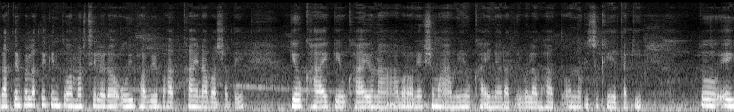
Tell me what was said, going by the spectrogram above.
রাতের বেলাতে কিন্তু আমার ছেলেরা ওইভাবে ভাত খায় না বাসাতে। কেউ খায়, কেউ খায়ও না। আবার অনেক সময় আমিও খাই না, রাতের বেলা ভাত, অন্য কিছু খেয়ে থাকি। তো এই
